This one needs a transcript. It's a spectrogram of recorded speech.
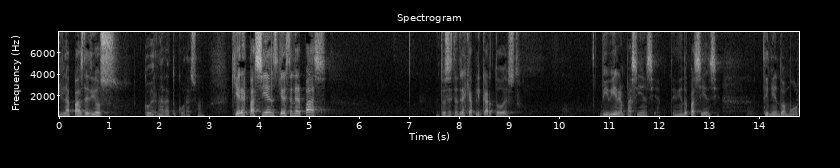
y la paz de Dios gobernará tu corazón. ¿Quieres paciencia? ¿Quieres tener paz? Entonces tendrás que aplicar todo esto. Vivir en paciencia, teniendo paciencia, teniendo amor.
